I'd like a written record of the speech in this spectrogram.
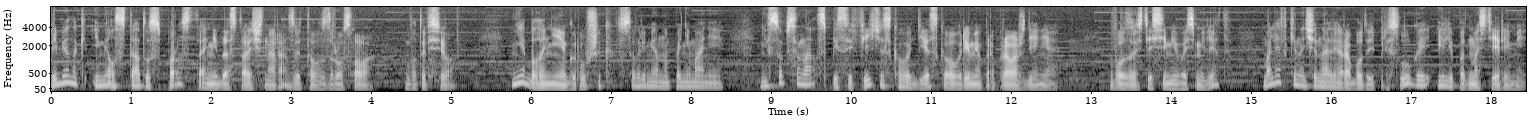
ребенок имел статус просто недостаточно развитого взрослого. Вот и все. Не было ни игрушек в современном понимании, ни, собственно, специфического детского времяпрепровождения. В возрасте 7-8 лет малявки начинали работать прислугой или подмастерьями.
